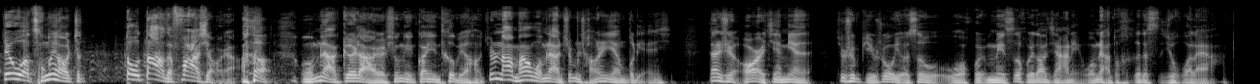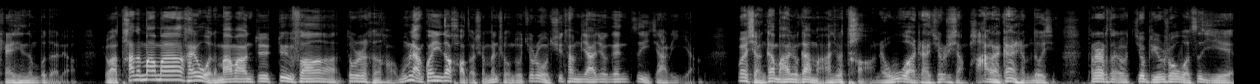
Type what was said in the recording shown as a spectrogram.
这我从小到大的发小呀，我们俩哥俩兄弟关系特别好，就是哪怕我们俩这么长时间不联系，但是偶尔见面。就是比如说我，有一次我回，每次回到家里，我们俩都喝的死去活来啊，开心的不得了，是吧？他的妈妈还有我的妈妈对对方啊都是很好，我们俩关系到好到什么程度？就是我去他们家就跟自己家里一样，说想干嘛就干嘛，就躺着卧着，就是想趴着干什么都行。他说他就比如说我自己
